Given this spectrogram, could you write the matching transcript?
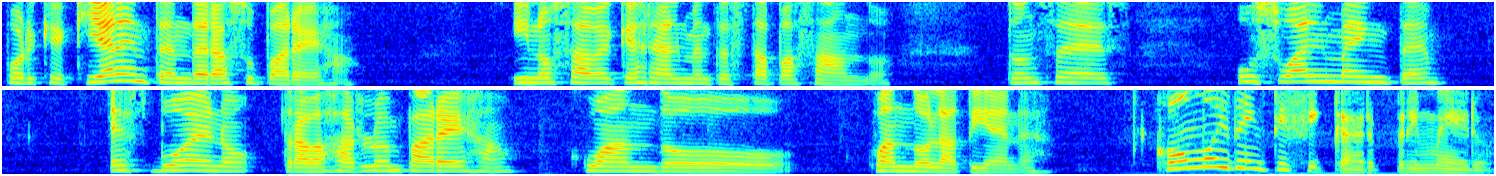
porque quiere entender a su pareja y no sabe qué realmente está pasando. Entonces, usualmente es bueno trabajarlo en pareja cuando, cuando la tiene. ¿Cómo identificar primero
